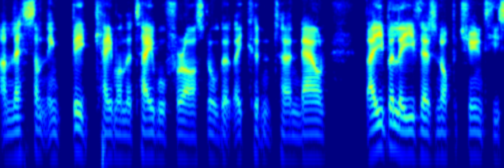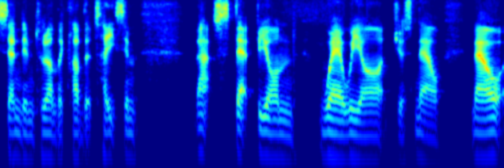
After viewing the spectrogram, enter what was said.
unless something big came on the table for Arsenal that they couldn't turn down. They believe there's an opportunity to send him to another club that takes him that step beyond where we are just now. Now,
